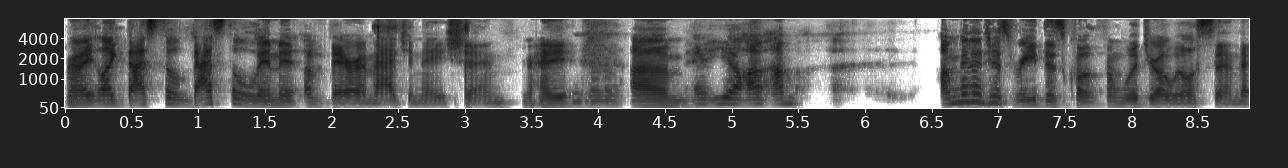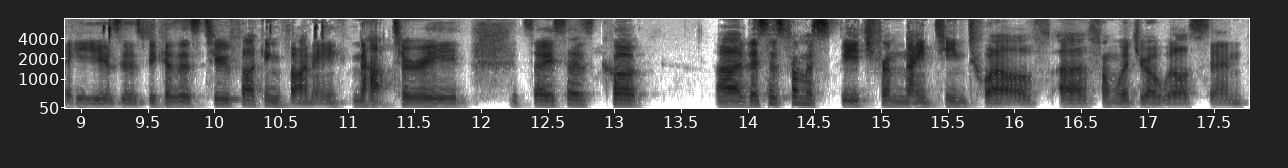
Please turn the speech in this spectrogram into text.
right? Like that's the that's the limit of their imagination, right? Mm-hmm. Um, and, you know, I, I'm I'm gonna just read this quote from Woodrow Wilson that he uses because it's too fucking funny not to read. So he says, "quote uh, This is from a speech from 1912 uh, from Woodrow Wilson.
